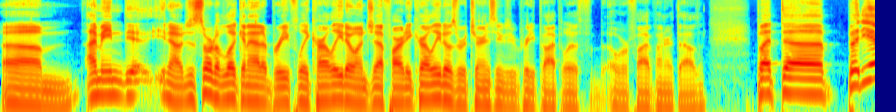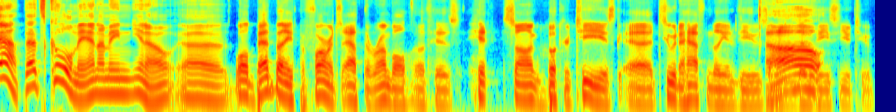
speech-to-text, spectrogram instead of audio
Um, I mean, you know, just sort of looking at it briefly, Carlito and Jeff Hardy. Carlito's return seems to be pretty popular with over 500,000. But uh, but yeah, that's cool, man. I mean, you know, uh, Well, Bad Bunny's performance at the Rumble of his hit song Booker T is uh, two and a half million views on Oh. YouTube.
